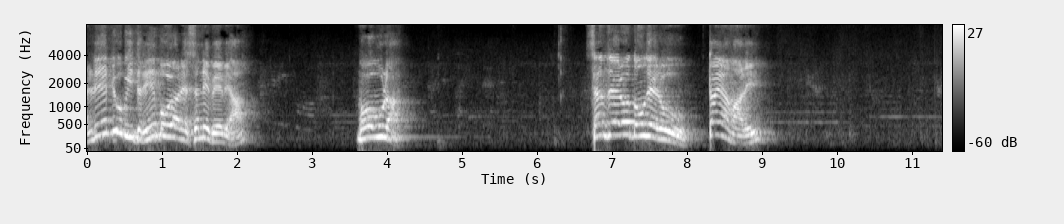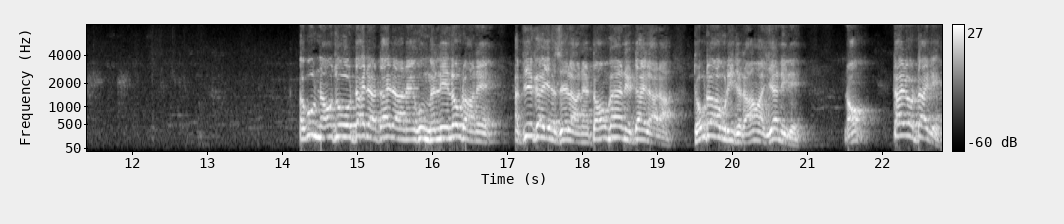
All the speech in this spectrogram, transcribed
အလေးပြုပြီးသတင်းပို့ရတဲ့စနစ်ပဲဗျာ မဟုတ်ဘူးလားစမ်ဆယ်တို့30တို့တိုက်ရမှာလေအခုနောင်ချိုတိုက်တာတိုက်တာနဲ့အခုငလင်လောက်တာနဲ့အပြစ်ကက်ရက်စဲလာနဲ့တောင်းခမ်းနေတိုက်လာတာဒုဒ္ဓဝရီတရားမှာရက်နေတယ်နော်တိုက်တော့တိုက်တယ်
